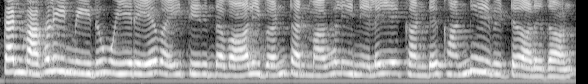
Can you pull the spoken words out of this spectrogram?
தன் மகளின் மீது உயிரையே வைத்திருந்த வாலிபன் தன் மகளின் நிலையைக் கண்டு கண்ணீர் விட்டு அழுதான்.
